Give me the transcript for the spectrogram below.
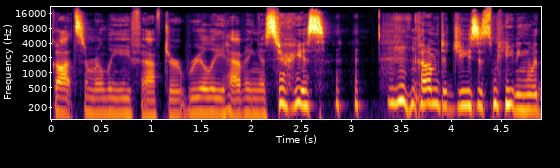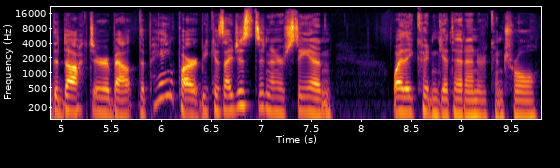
got some relief after really having a serious come to Jesus meeting with the doctor about the pain part because I just didn't understand why they couldn't get that under control.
